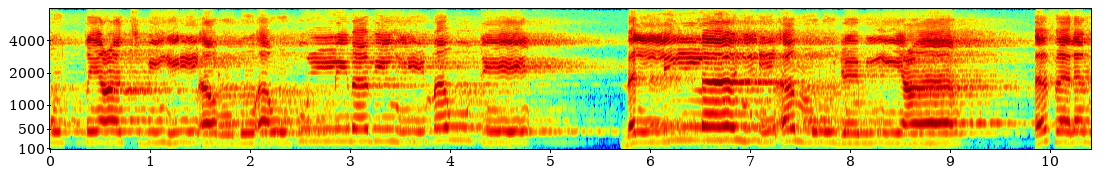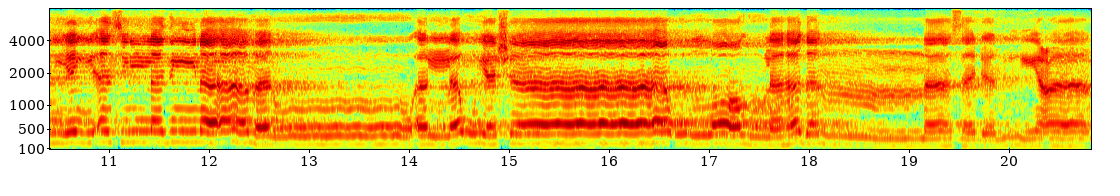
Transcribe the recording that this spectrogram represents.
قطعت به الأرض أو كلم به الموت بل لله الأمر جميعا. أفلم ييأس الذين آمنوا أن لو يشاء الله لهدى الناس جميعا.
